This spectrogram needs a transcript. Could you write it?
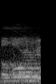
The Lord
